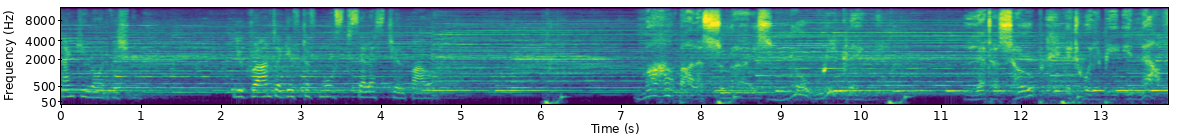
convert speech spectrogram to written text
Thank you, Lord Vishnu. You grant a gift of most celestial power. Mahabalasura is no weakling. Let us hope it will be enough.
